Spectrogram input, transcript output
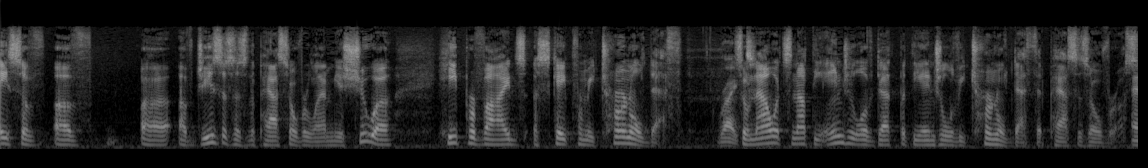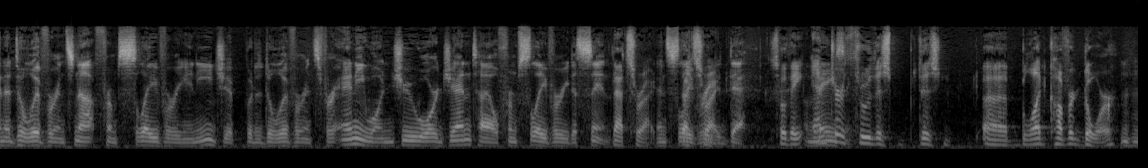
case of, of, uh, of Jesus as the Passover lamb, Yeshua, he provides escape from eternal death. Right. So now it's not the angel of death, but the angel of eternal death that passes over us. And a deliverance not from slavery in Egypt, but a deliverance for anyone, Jew or Gentile, from slavery to sin. That's right. And slavery right. to death. So they enter through this, this uh, blood covered door Mm-hmm.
